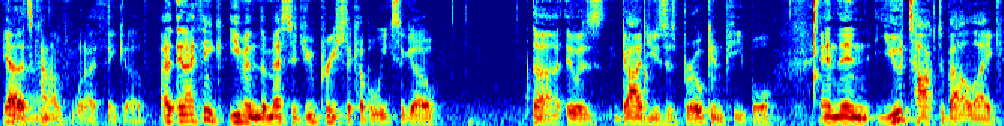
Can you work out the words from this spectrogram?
yeah, that's kind of what I think of. I, and I think even the message you preached a couple weeks ago uh, it was God uses broken people, and then you talked about like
